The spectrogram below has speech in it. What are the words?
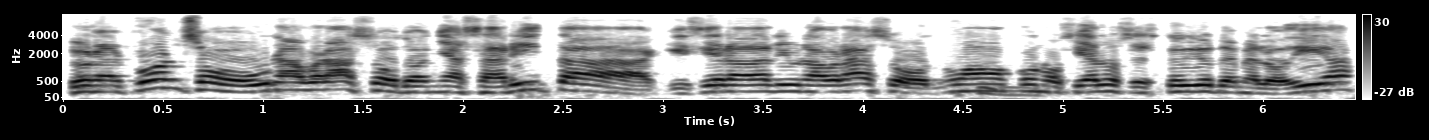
Don Alfonso, un abrazo. Doña Sarita, quisiera darle un abrazo. No mm. conocía los estudios de melodía.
